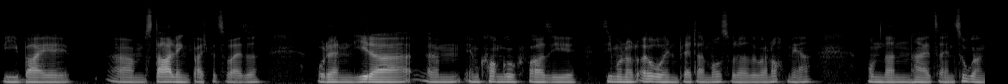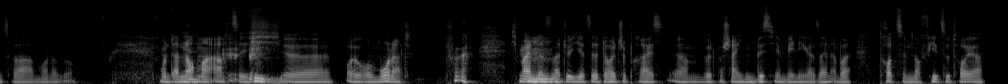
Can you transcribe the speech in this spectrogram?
wie bei ähm, Starlink beispielsweise, wo dann jeder ähm, im Kongo quasi 700 Euro hinblättern muss oder sogar noch mehr, um dann halt seinen Zugang zu haben oder so. Und dann nochmal 80 äh, Euro im Monat. ich meine, mhm. das ist mhm. natürlich jetzt der deutsche Preis, ähm, wird wahrscheinlich ein bisschen weniger sein, aber trotzdem noch viel zu teuer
